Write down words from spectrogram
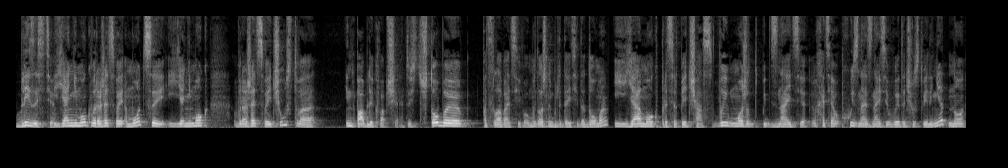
близости. Я не мог выражать свои эмоции, и я не мог выражать свои чувства in public вообще. То есть, чтобы поцеловать его, мы должны были дойти до дома, и я мог претерпеть час. Вы, может быть, знаете, хотя хуй знает, знаете вы это чувство или нет, но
